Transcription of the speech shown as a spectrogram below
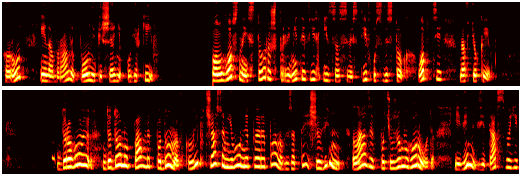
город і набрали повні кишені огірків. Колгоспний сторож примітив їх і засвистів у свисток хлопці навтьоки. Дорогою додому Павлик подумав, коли б часом йому не перепало за те, що він лазив по чужому городу, і він віддав свої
